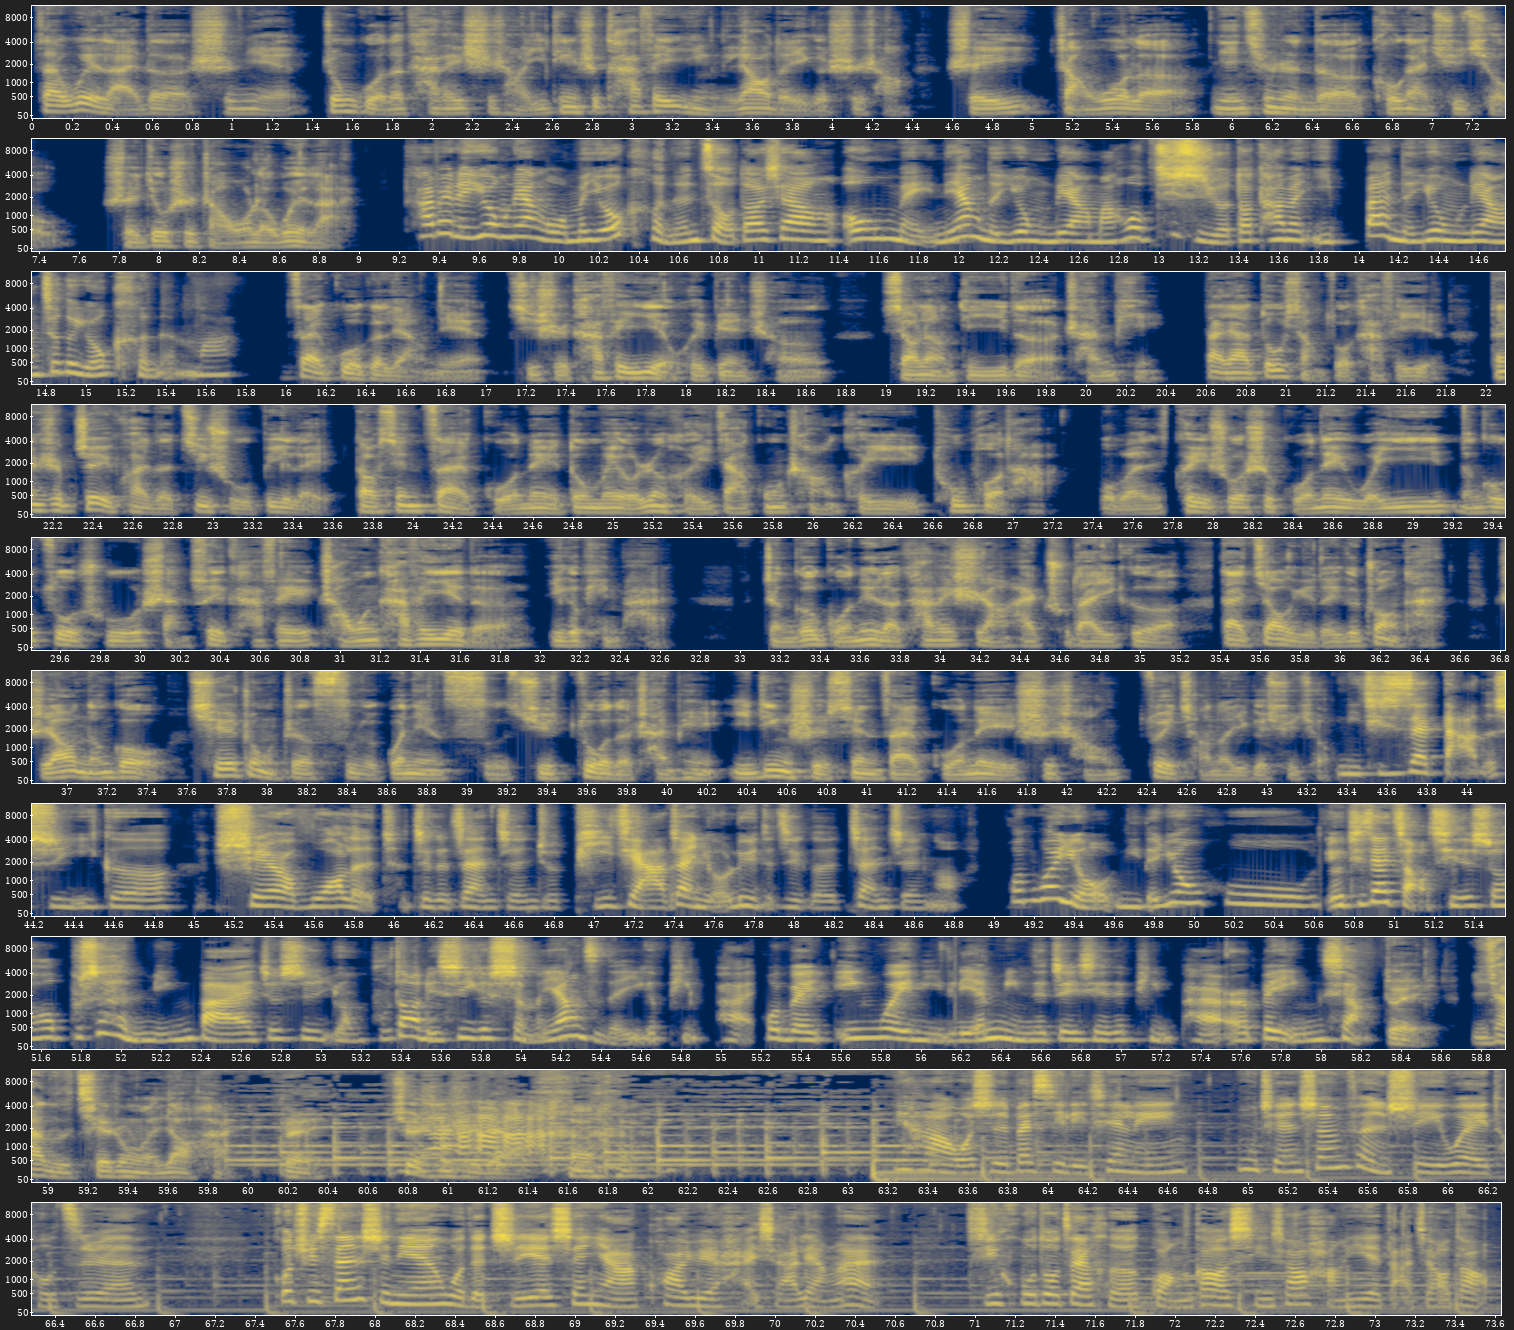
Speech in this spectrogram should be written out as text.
在未来的十年，中国的咖啡市场一定是咖啡饮料的一个市场。谁掌握了年轻人的口感需求，谁就是掌握了未来。咖啡的用量，我们有可能走到像欧美那样的用量吗？或即使有到他们一半的用量，这个有可能吗？再过个两年，其实咖啡液会变成销量第一的产品。大家都想做咖啡液，但是这一块的技术壁垒到现在国内都没有任何一家工厂可以突破它。我们可以说是国内唯一能够做出闪萃咖啡、常温咖啡液的一个品牌。整个国内的咖啡市场还处在一个待教育的一个状态。只要能够切中这四个关键词去做的产品，一定是现在国内市场最强的一个需求。你其实在打的是一个 share of wallet 这个战争，就皮夹占有率的这个战争哦。会不会有你的用户，尤其在早期的时候，不是很明白，就是永璞到底是一个什么样子的一个品牌？会不会因为你联名的这些的品牌而被影响？对，一下子切中了要害。对，确实是这样。好，我是 Bessy 李倩玲，目前身份是一位投资人。过去三十年，我的职业生涯跨越海峡两岸，几乎都在和广告行销行业打交道。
